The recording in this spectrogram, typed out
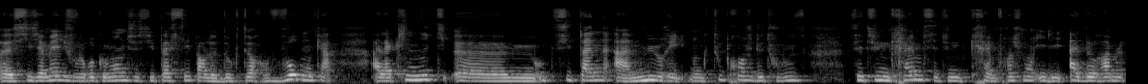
euh, si jamais je vous le recommande, je suis passée par le docteur Voronka à la clinique euh, Occitane à Muret, donc tout proche de Toulouse. C'est une crème, c'est une crème. Franchement, il est adorable.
